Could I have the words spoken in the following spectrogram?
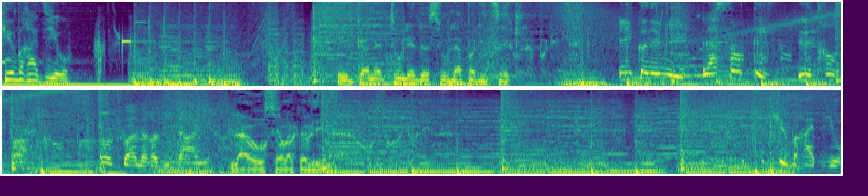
Cube Radio. Il connaît tous les dessous de la politique. L'économie, la santé, le transport. Antoine Robitaille. Là-haut sur la colline. Cube Radio.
